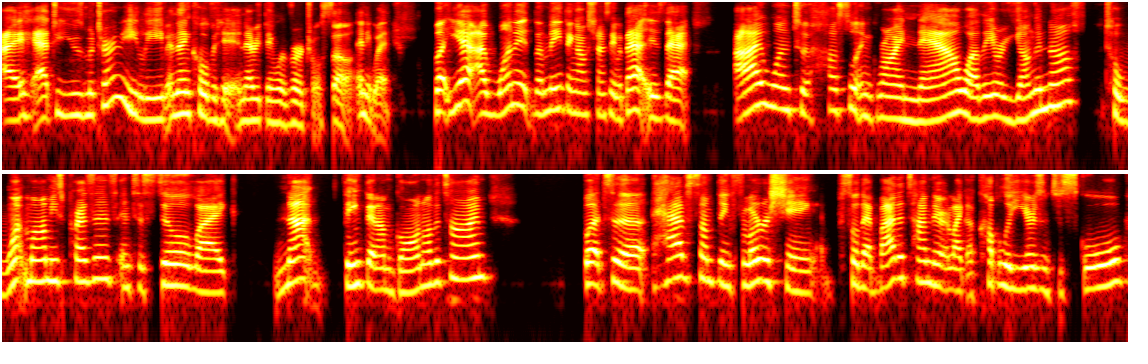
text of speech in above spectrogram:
I had to use maternity leave and then COVID hit and everything went virtual. So, anyway, but yeah, I wanted the main thing I was trying to say with that is that I want to hustle and grind now while they are young enough to want mommy's presence and to still like not think that I'm gone all the time, but to have something flourishing so that by the time they're like a couple of years into school,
